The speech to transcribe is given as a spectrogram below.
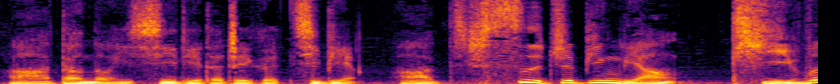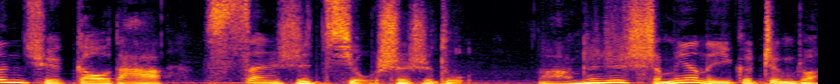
啊等等一系列的这个疾病啊，四肢冰凉，体温却高达三十九摄氏度。啊，那是什么样的一个症状？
